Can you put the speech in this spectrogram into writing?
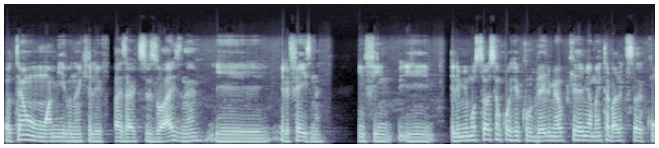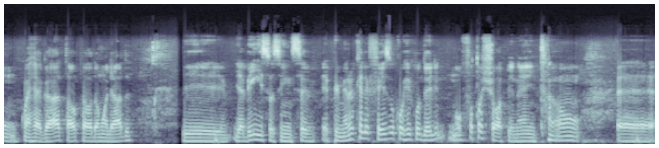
Eu tenho um amigo, né, que ele faz artes visuais, né, e ele fez, né, enfim, e ele me mostrou, assim, o currículo dele meu, porque minha mãe trabalha com, com, RH e tal, pra ela dar uma olhada. E, e é bem isso, assim, é, primeiro que ele fez o currículo dele no Photoshop, né, então... É,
